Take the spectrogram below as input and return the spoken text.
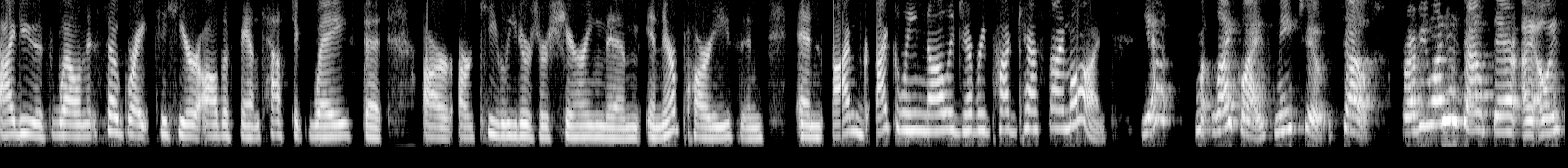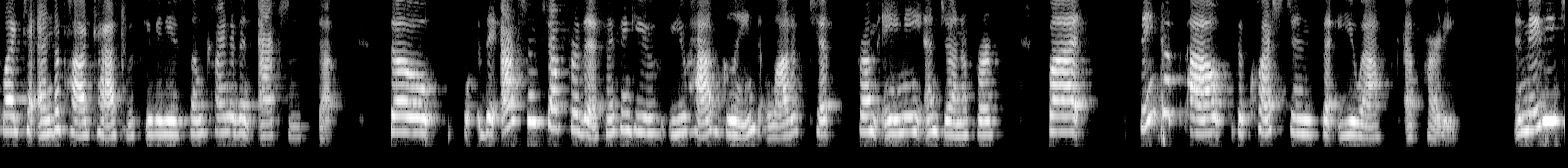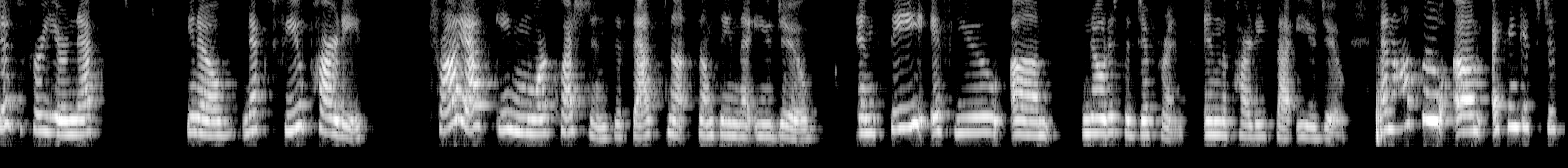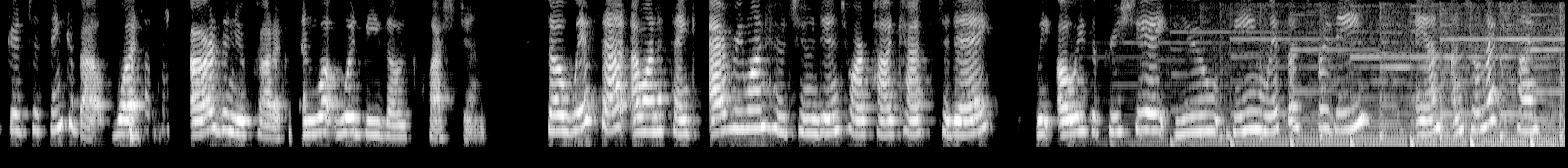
I do as well, and it's so great to hear all the fantastic ways that our our key leaders are sharing them in their parties, and and I'm I glean knowledge every podcast I'm on. Yeah, likewise, me too. So for everyone who's out there, I always like to end a podcast with giving you some kind of an action step. So the action step for this, I think you you have gleaned a lot of tips from Amy and Jennifer, but think about the questions that you ask at parties. And maybe just for your next, you know, next few parties, try asking more questions if that's not something that you do and see if you um, notice a difference in the parties that you do. And also, um, I think it's just good to think about what are the new products and what would be those questions. So, with that, I want to thank everyone who tuned in to our podcast today. We always appreciate you being with us for these. And until next time.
